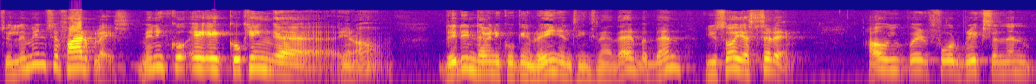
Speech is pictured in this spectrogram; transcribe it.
Chulli means a fireplace, meaning co- a, a, cooking, uh, you know. They didn't have any cooking range and things like that, but then you saw yesterday how you put four bricks and then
